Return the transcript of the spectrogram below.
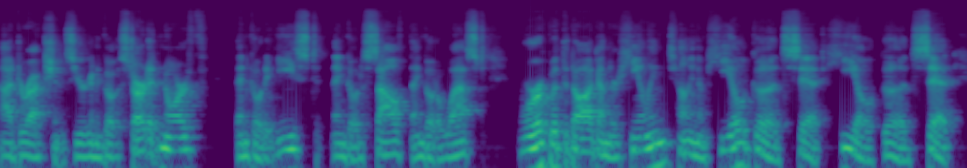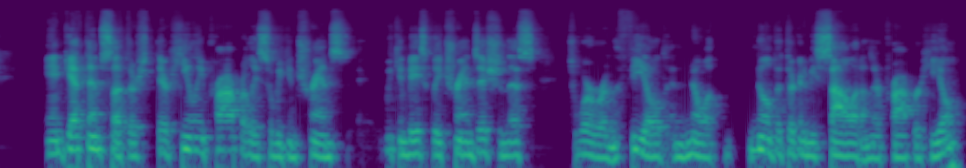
uh, directions. You're going to go start at north, then go to east, then go to south, then go to west. Work with the dog on their heeling, telling them heel, good, sit, heel, good, sit, and get them so that they're they're heeling properly, so we can trans we can basically transition this to where we're in the field and know know that they're going to be solid on their proper heel.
